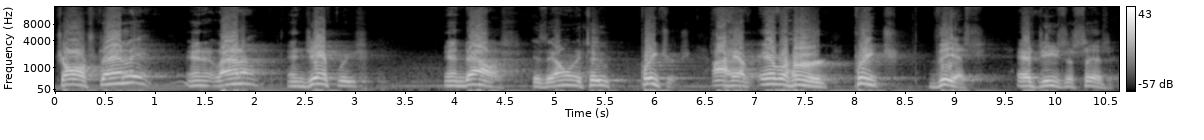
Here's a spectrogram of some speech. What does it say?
Charles Stanley in Atlanta and Jeffress in Dallas is the only two preachers I have ever heard preach this as Jesus says it.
